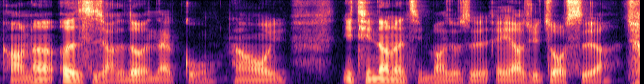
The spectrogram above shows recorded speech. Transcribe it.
好，那二十四小时都有人在顾，然后一听到那警报就是，哎，要去做事了，就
